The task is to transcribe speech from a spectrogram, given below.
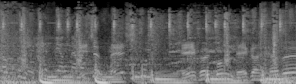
적군이 한 명 남았습니다. 이제 내 시간 이걸 꼭 내가 해야 돼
